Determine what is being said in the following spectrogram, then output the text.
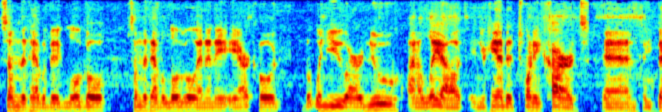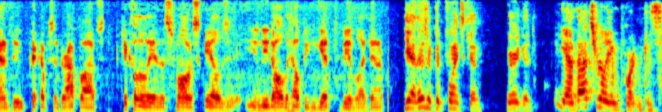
some that have a big logo, some that have a logo and an AAR code. But when you are new on a layout and you're handed 20 cards and you've got to do pickups and drop offs, particularly in the smaller scales, you need all the help you can get to be able to identify. Yeah, those are good points, Ken. Very good. Yeah, that's really important because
